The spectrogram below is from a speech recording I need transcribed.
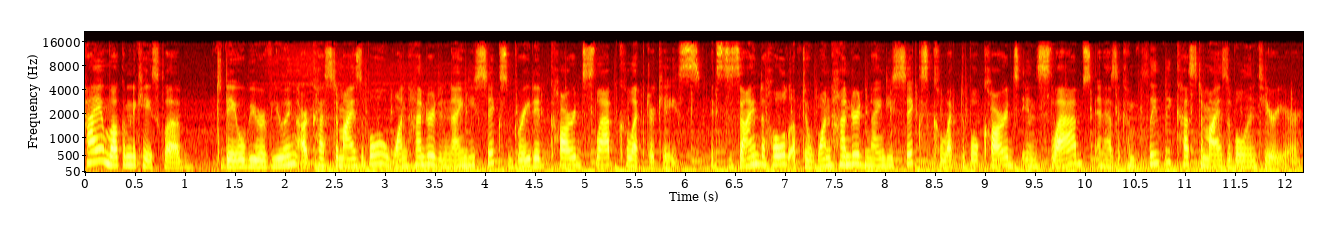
Hi and welcome to Case Club. Today we'll be reviewing our customizable 196 graded card slab collector case. It's designed to hold up to 196 collectible cards in slabs and has a completely customizable interior.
